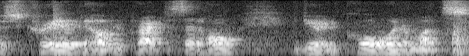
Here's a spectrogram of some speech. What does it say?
is creative to help you practice at home during the cold winter months.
